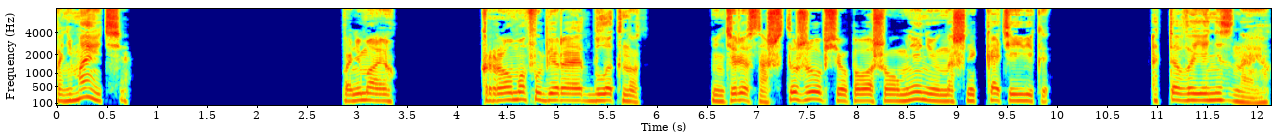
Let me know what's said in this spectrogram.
Понимаете? Понимаю. Кромов убирает блокнот. Интересно, что же общего, по вашему мнению, нашли Катя и Вика? Этого я не знаю.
